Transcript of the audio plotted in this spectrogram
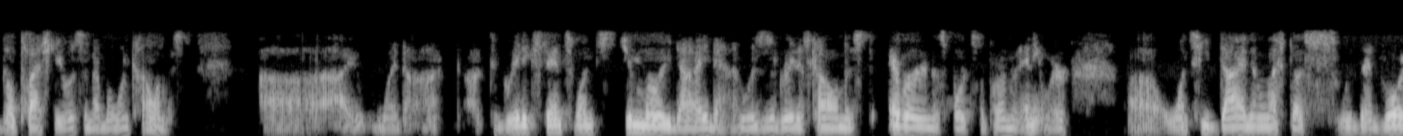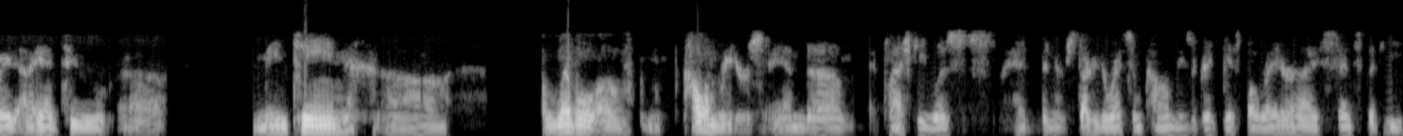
Bill Plaschke was the number one columnist. Uh, I went uh, to great extents once Jim Murray died, who was the greatest columnist ever in the sports department anywhere. Uh, once he died and left us with that void, I had to uh, maintain uh, a level of column readers, and um, Plaschke was had been starting to write some columns. He's a great baseball writer, and I sensed that he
